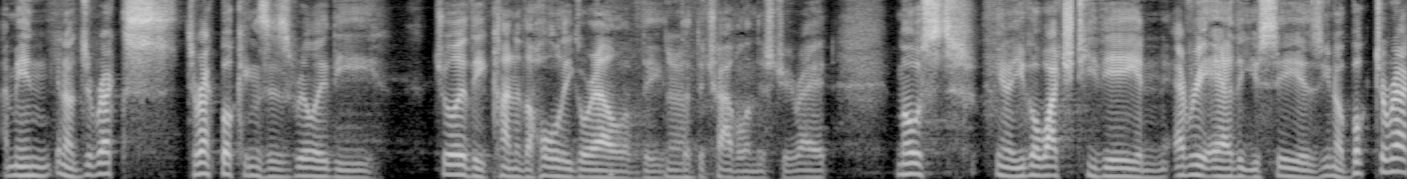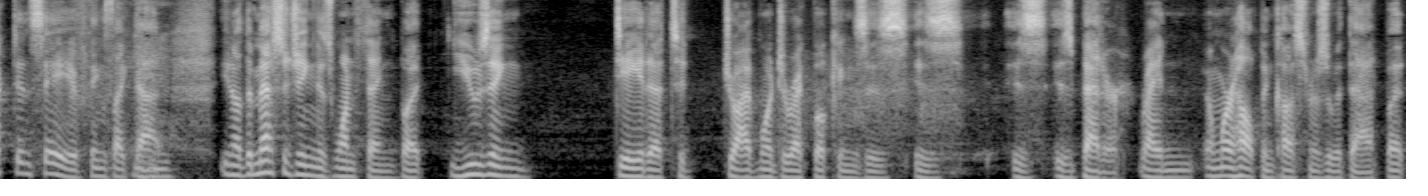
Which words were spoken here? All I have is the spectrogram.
I mean, you know, directs direct bookings is really the really the kind of the holy grail of the the, the travel industry, right? Most, you know, you go watch TV and every ad that you see is, you know, book direct and save, things like that. Mm-hmm. You know, the messaging is one thing, but using data to drive more direct bookings is is is is better, right? And, and we're helping customers with that. But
